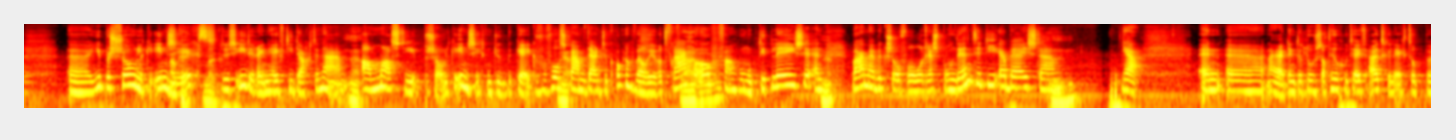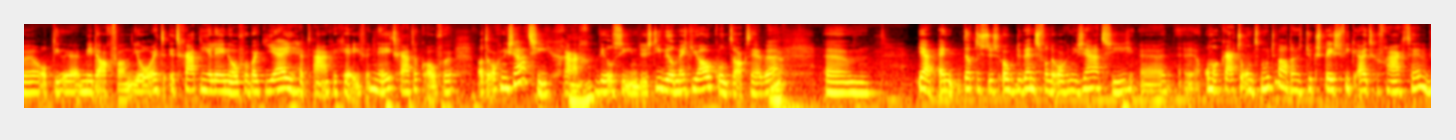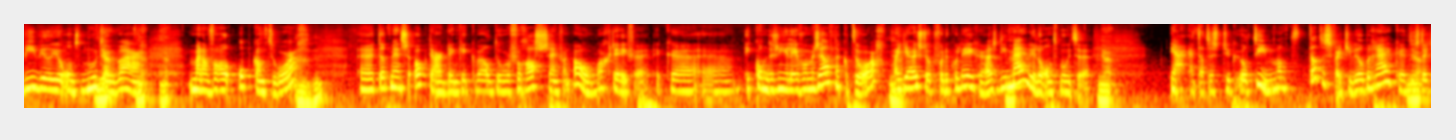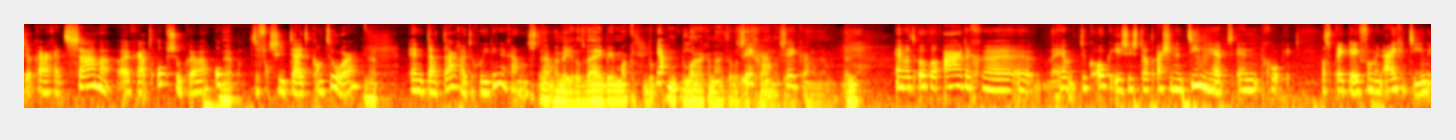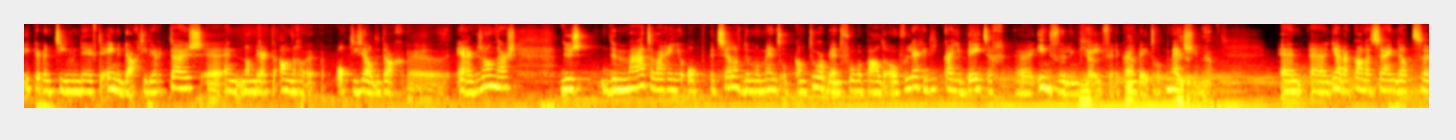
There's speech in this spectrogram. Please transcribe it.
uh, je persoonlijke inzicht. dus iedereen heeft die dag daarna ja. die persoonlijke inzicht natuurlijk bekeken. Vervolgens kwamen daar natuurlijk ook nog wel weer wat vragen, over. Van hoe moet ik dit lezen? En waarom heb ik zoveel respondenten die erbij staan? Mhm. Ja. En uh, nou ja, ik denk dat Loes dat heel goed heeft uitgelegd op, uh, op die middag. Van joh, het, het gaat niet alleen over wat jij hebt aangegeven. Nee, het gaat ook over wat de organisatie graag mhm. wil zien. Dus die wil met jou contact hebben. Ja. Um, ja, en dat is dus ook de wens van de organisatie uh, om elkaar te ontmoeten. We hadden natuurlijk specifiek uitgevraagd: hè, wie wil je ontmoeten, waar? Ja, ja. Maar dan vooral op kantoor. Mm uh, dat mensen ook daar denk ik wel door verrast zijn van... oh, wacht even, ik, uh, ik kom dus niet alleen voor mezelf naar kantoor... maar juist ook voor de collega's die mij willen ontmoeten. Ja. Ja, en dat is natuurlijk ultiem, want dat is wat je wil bereiken. Dus dat je elkaar gaat samen uh, gaat opzoeken op de faciliteit kantoor. Ja. En dat daaruit de goede dingen gaan ontstaan. Ja, waarmee je dat wij weer makkelijk be belangrijker maakt dan het zeker, Zeker, en, en, wat ook wel aardig uh, ja, natuurlijk ook is, is dat als je een team hebt en... Goh, als spreek ik even voor mijn eigen team. Ik heb een team die heeft de ene dag die werkt thuis en dan werkt de andere op diezelfde dag ergens anders. Dus de mate waarin je op hetzelfde moment op kantoor bent voor bepaalde overleggen, die kan je beter uh, invulling geven. Daar kan je beter op matchen. ja. En uh, ja, dan kan het zijn dat uh,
